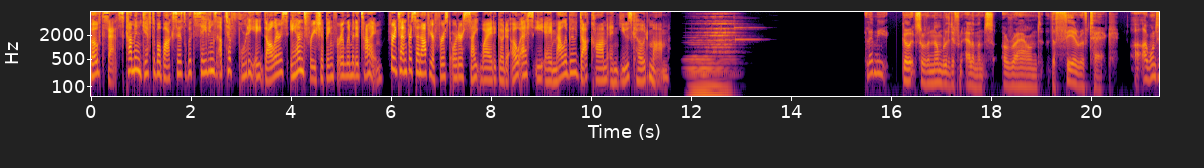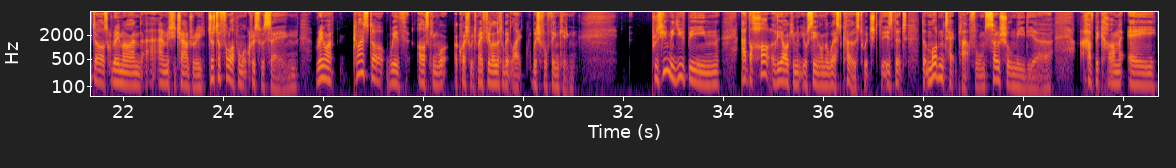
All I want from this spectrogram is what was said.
Both sets come in giftable boxes with savings up to $48 and free shipping for a limited time. For 10% off your first order site wide, go to OSEAMalibu.com and use code MOM. Let me go at sort of a number of the different elements around the fear of tech. I wanted to ask Rui Ma and, Mishi Choudhary, just to follow up on what Chris was saying. Rui Ma, can I start with asking what a question which may feel a little bit like wishful thinking? Presumably, you've been at the heart of the argument you're seeing on the West Coast, which is that, that modern tech platforms, social media, have become a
